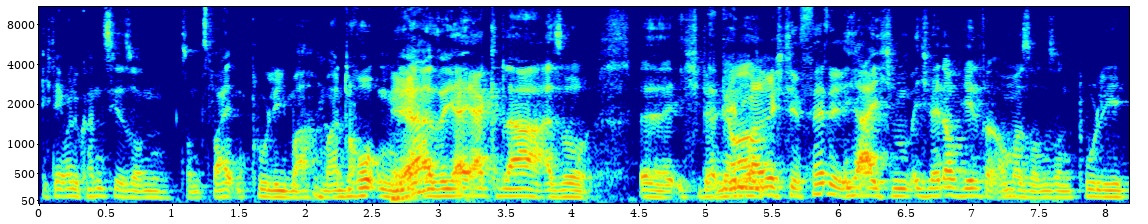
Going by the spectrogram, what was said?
ich denke mal, du kannst hier so einen, so einen zweiten Pulli mal, mal drucken. Ja? Ne? Also ja, ja, klar. Also äh, ich werde mal richtig fertig. Ja, ich, ich werde auf jeden Fall auch mal so, so, einen, Pulli,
